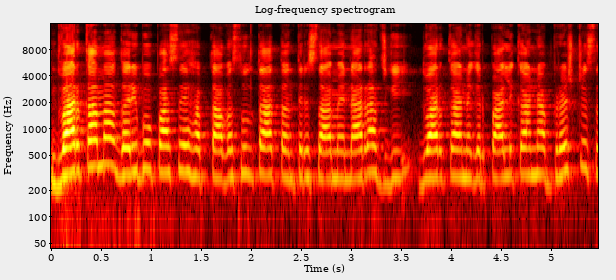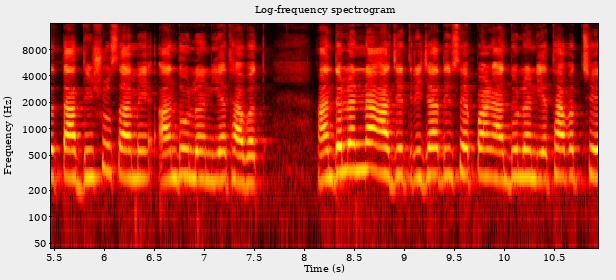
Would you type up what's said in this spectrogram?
દ્વારકામાં ગરીબો પાસે હપ્તા વસૂલતા તંત્ર સામે નારાજગી. દ્વારકા નગરપાલિકાના ભ્રષ્ટ સત્તાધીશો સામે આંદોલન યથાવત. આંદોલનના આજે ત્રીજા દિવસે પણ આંદોલન યથાવત છે.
